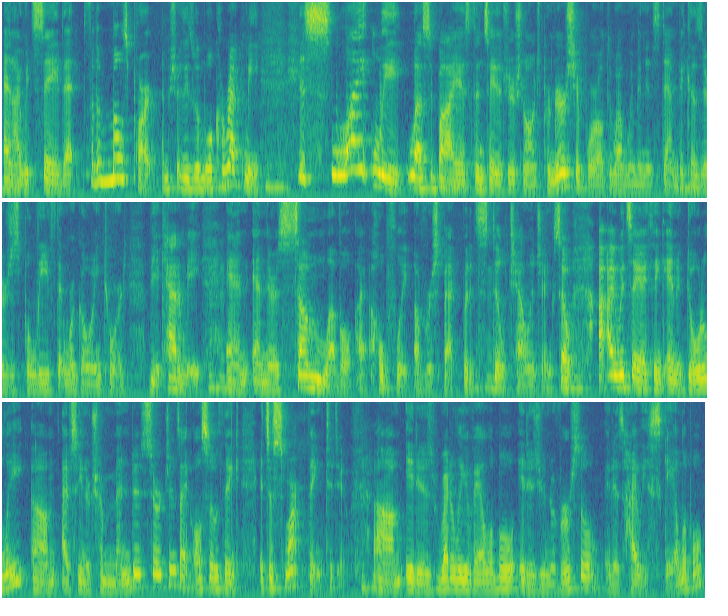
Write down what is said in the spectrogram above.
And I would say that for the most part, I'm sure these women will correct me, is slightly less biased than, say, the traditional entrepreneurship world around women in STEM because there's this belief that we're going toward the academy. And, and there's some level, hopefully, of respect, but it's still challenging. So I I would say, I think anecdotally, um, I've seen a tremendous surgeons. I also think it's a smart thing to do. Um, it is readily available, it is universal, it is highly scalable.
